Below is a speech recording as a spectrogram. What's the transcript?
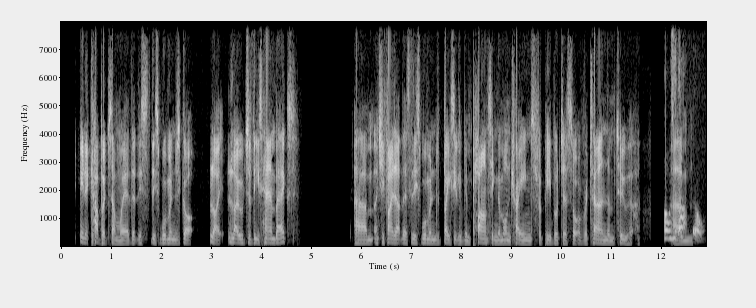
in a cupboard somewhere that this this woman's got like loads of these handbags um, and she finds out there's this woman who's basically been planting them on trains for people to sort of return them to her. Oh, was it Um, that film?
